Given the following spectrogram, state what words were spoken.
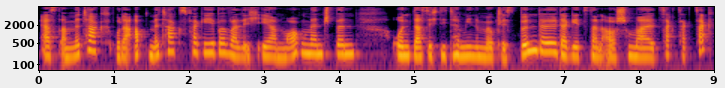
erst am Mittag oder ab mittags vergebe, weil ich eher ein Morgenmensch bin und dass ich die Termine möglichst bündel. Da geht's dann auch schon mal zack, zack, zack.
